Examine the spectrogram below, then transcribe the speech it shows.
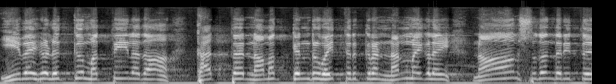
இவைகளுக்கு மத்தியில தான் கத்தர் நமக்கென்று வைத்திருக்கிற நன்மைகளை நாம் சுதந்தரித்து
